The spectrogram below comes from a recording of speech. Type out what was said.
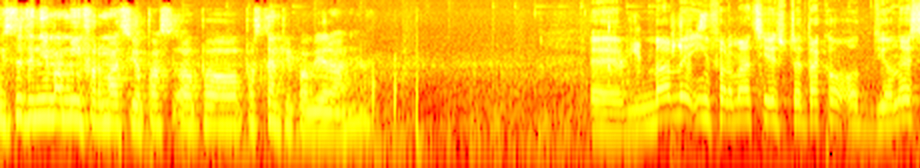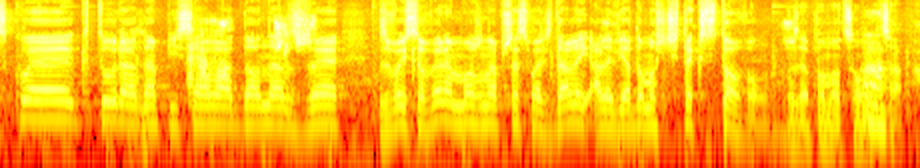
Niestety nie mamy informacji o, pas, o po, postępie pobierania. E, Mamy informację jeszcze taką od Dionesque, która napisała do nas, że z voiceoverem można przesłać dalej, ale wiadomość tekstową za pomocą A. WhatsAppa.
